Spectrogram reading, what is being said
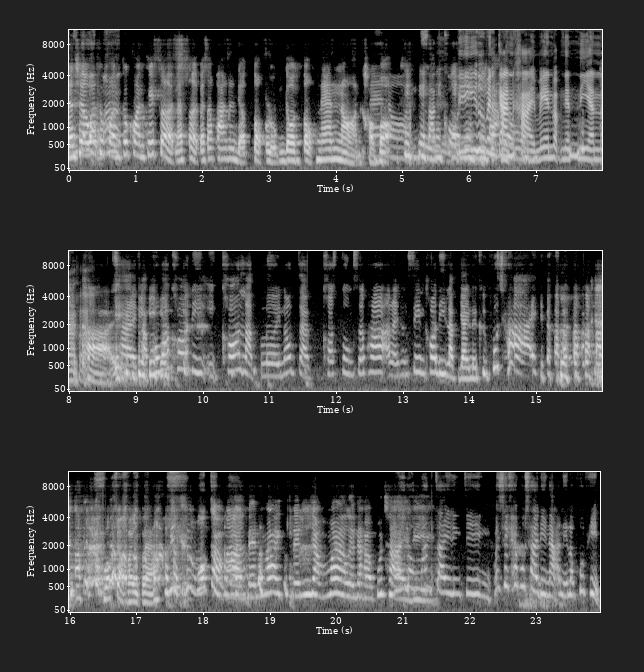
ฉันเชื่อว่าทุกคนทุกคนที่ search นะ search ไปสักพักหนึ่งเดี๋ยวตกหลุมโดนตกแน่นอนขอบอกแน่นอนสักคนนี่คือเป็นการขายเมนแบบเนียนๆนะคะขายใช่ค่ะเพราะว่าข้อดีอีกข้อหลักเลยนอกจาก คอสตูมเสื้อผ้าอะไรทั้งสิ้นข้อดีหลักใหญ่เลยคือผู้ชายวกกลับมาอีกแล้วนี่คือวกกลับมาเน้นมากเน้นย้ำมากเลยนะคะ ผู้ชายเราดีมั่นใจจริง ๆ ไม่ใช่แค่ผู้ชายดีนะ อันนี้เราพูดผิด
